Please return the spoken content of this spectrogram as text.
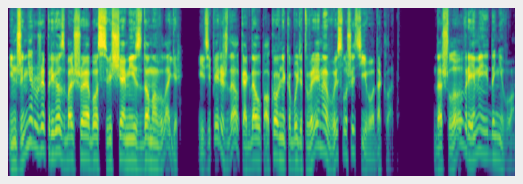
инженер уже привез большой обоз с вещами из дома в лагерь и теперь ждал, когда у полковника будет время выслушать его доклад. Дошло время и до него.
